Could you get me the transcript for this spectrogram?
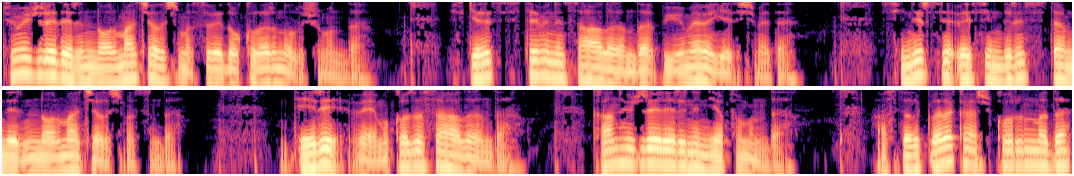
tüm hücrelerin normal çalışması ve dokuların oluşumunda, İskelet sisteminin sağlığında, büyüme ve gelişmede, sinir ve sindirim sistemlerinin normal çalışmasında, deri ve mukoza sağlığında, kan hücrelerinin yapımında, hastalıklara karşı korunmada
